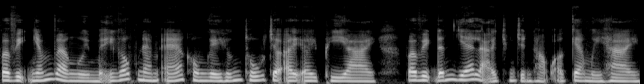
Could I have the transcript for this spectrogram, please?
và việc nhắm vào người Mỹ gốc Nam Á không gây hứng thú cho AAPI và việc đánh giá lại chương trình học ở K12.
